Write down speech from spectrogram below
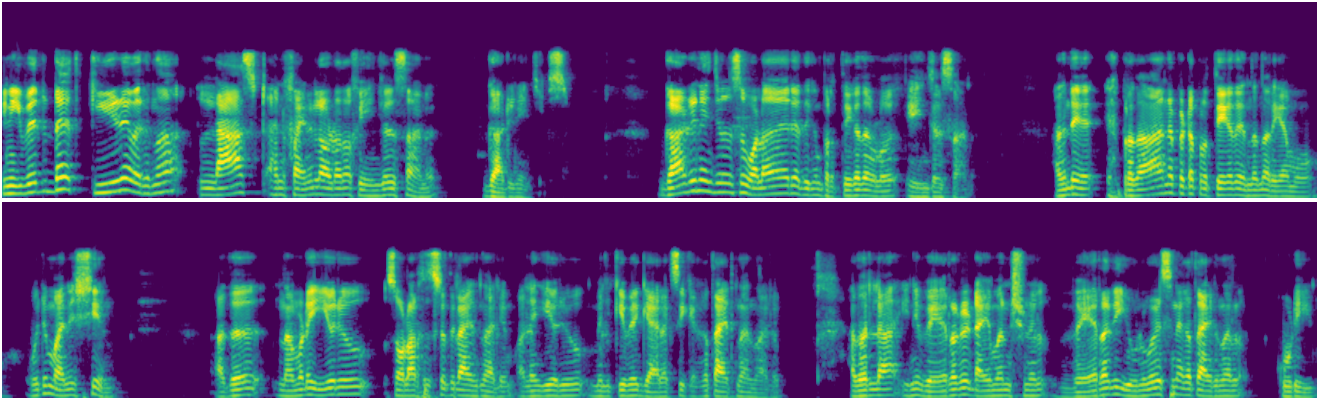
ഇനി ഇവരുടെ കീഴെ വരുന്ന last and final order of angels ആണ് ഗാർഡിയൻ ഏഞ്ചൽസ് ഗാർഡിയൻ ഏഞ്ചൽസ് വളരെയധികം പ്രത്യേകതയുള്ള ഏഞ്ചൽസ് ആണ്. അതിന്റെ പ്രധാനപ്പെട്ട പ്രത്യേകത എന്തെന്നറിയാമോ? ഒരു മനുഷ്യൻ അത് നമ്മുടെ ഈ ഒരു സോളാർ സിസ്റ്റത്തിലായിരുന്നാലും അല്ലെങ്കിൽ ഈ ഒരു മിൽക്കി വേ ഗാലക്സിക്കകത്തായിരുന്നാലും അതല്ല ഇനി വേറൊരു ഡയമെൻഷനിൽ വേറൊരു യൂണിവേഴ്സിനകത്തായിരുന്നാൽ കൂടിയും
